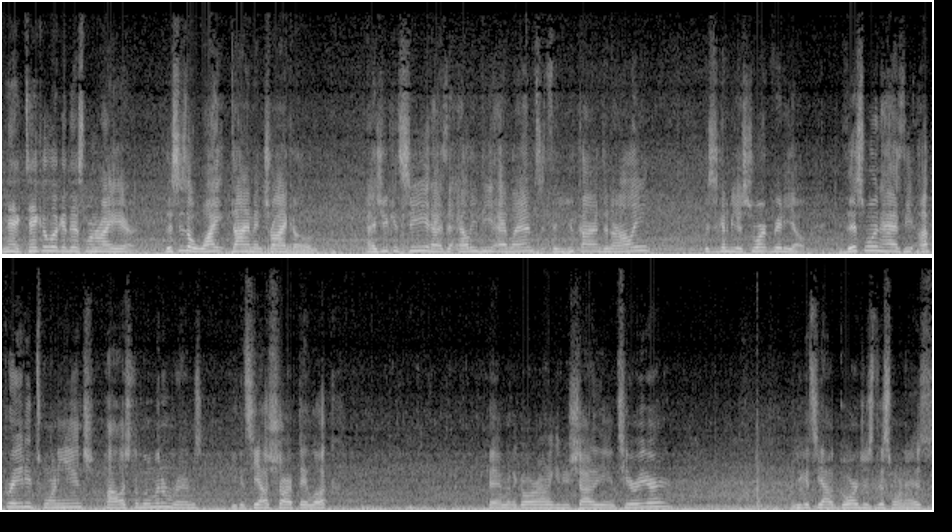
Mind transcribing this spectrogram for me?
Nick, take a look at this one right here. This is a white diamond tri-coat. As you can see, it has the LED headlamps. It's the Yukon Denali. This is gonna be a short video. This one has the upgraded 20 inch polished aluminum rims. You can see how sharp they look. Okay, I'm gonna go around and give you a shot of the interior. And you can see how gorgeous this one is.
